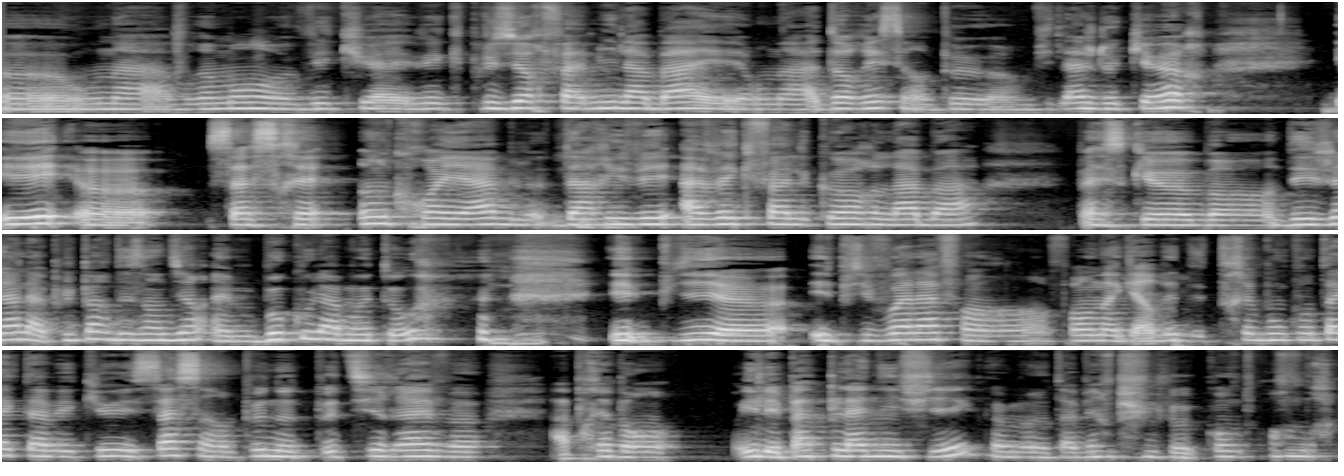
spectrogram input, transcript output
Euh, on a vraiment vécu avec plusieurs familles là-bas et on a adoré. C'est un peu un village de cœur. Et euh, ça serait incroyable d'arriver avec Falcor là-bas parce que ben déjà la plupart des Indiens aiment beaucoup la moto et puis euh, et puis voilà enfin on a gardé de très bons contacts avec eux et ça c'est un peu notre petit rêve après ben il n'est pas planifié, comme tu as bien pu le comprendre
